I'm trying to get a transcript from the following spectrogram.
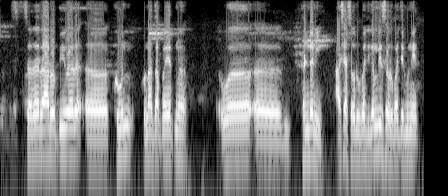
गुन्हे? सदर आरोपीवर खून खुनाचा प्रयत्न व खंडणी अशा स्वरूपाचे गंभीर स्वरूपाचे गुन्हे आहेत.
